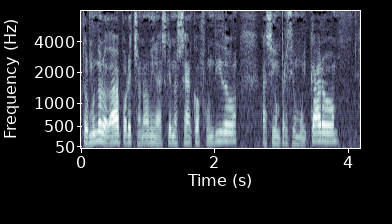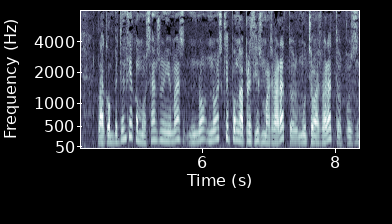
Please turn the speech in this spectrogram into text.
todo el mundo lo daba por hecho, ¿no? Mira, es que no se han confundido, ha sido un precio muy caro, la competencia como Samsung y demás no, no es que ponga precios más baratos, mucho más baratos, pues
